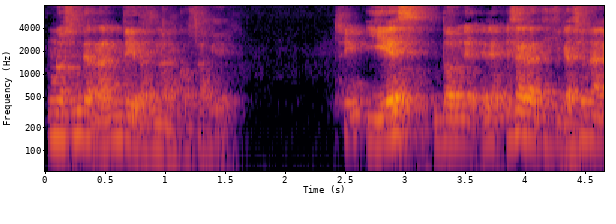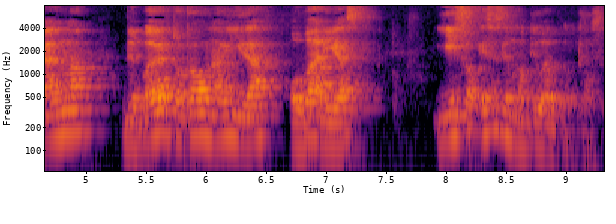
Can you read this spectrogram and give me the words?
uno siente realmente que está haciendo las cosas bien. ¿sí? Y es donde esa gratificación al alma de poder haber tocado una vida o varias, y eso, ese es el motivo del podcast,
